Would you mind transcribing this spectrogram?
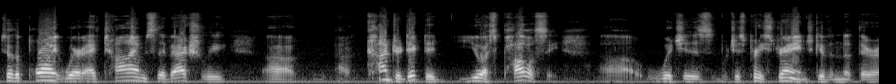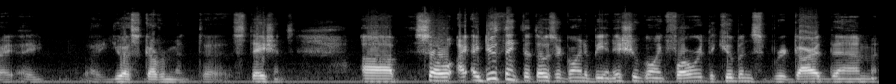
to the point where at times they've actually uh, uh, contradicted U.S. policy, uh, which is which is pretty strange given that they're a, a, a U.S. government uh, stations. Uh, so I, I, do think that those are going to be an issue going forward. The Cubans regard them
